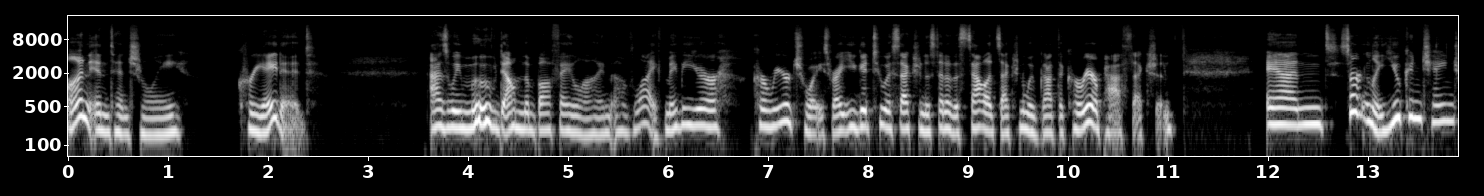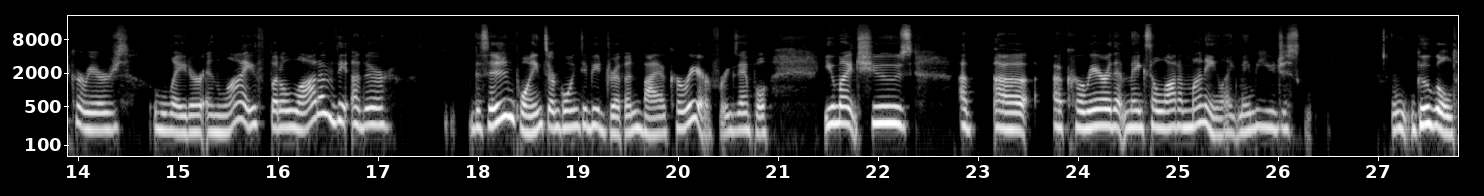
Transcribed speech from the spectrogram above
unintentionally created as we move down the buffet line of life. Maybe your career choice, right? You get to a section instead of the salad section, we've got the career path section. And certainly you can change careers later in life, but a lot of the other decision points are going to be driven by a career. For example, you might choose a, a, a career that makes a lot of money. Like maybe you just Googled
